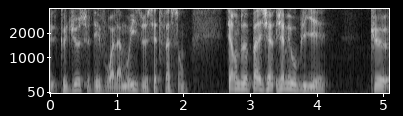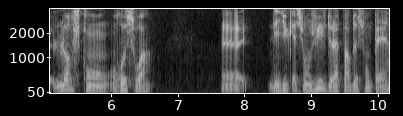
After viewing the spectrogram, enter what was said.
que Dieu se dévoile à Moïse de cette façon. C'est-à-dire, on ne doit pas ja- jamais oublier que lorsqu'on reçoit euh, l'éducation juive de la part de son père,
